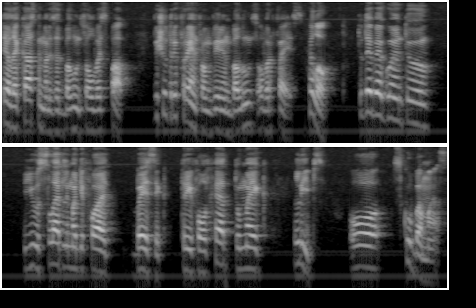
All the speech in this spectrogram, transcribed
Tell a customer that balloons always pop. We should refrain from wearing balloons over face. Hello. Today we are going to use slightly modified basic three-fold hat to make lips or scuba mask.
